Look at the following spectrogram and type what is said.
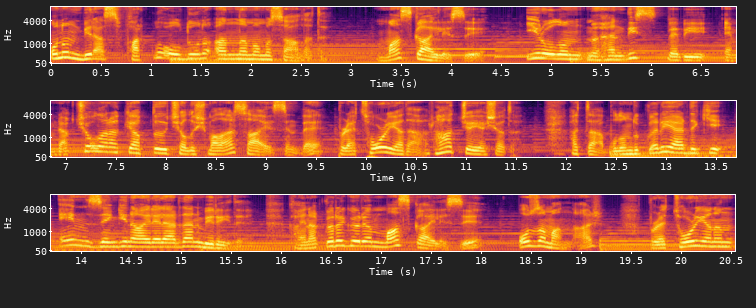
onun biraz farklı olduğunu anlamamı sağladı. Musk ailesi Erol'un mühendis ve bir emlakçı olarak yaptığı çalışmalar sayesinde Pretoria'da rahatça yaşadı. Hatta bulundukları yerdeki en zengin ailelerden biriydi. Kaynaklara göre Musk ailesi o zamanlar Pretoria'nın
